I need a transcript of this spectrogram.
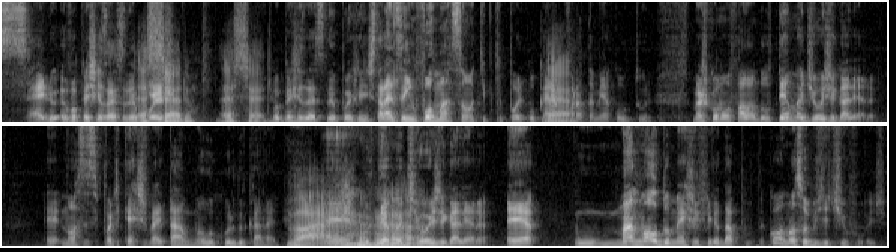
sério? Eu vou pesquisar isso É depois. sério, é sério. Vou pesquisar isso depois pra gente trazer informação aqui, porque o cara é É. fora da minha cultura. Mas como eu falando, o tema de hoje, galera. é- nossa, esse podcast vai estar uma loucura do caralho. Vai. É, o tema de hoje, galera, é o manual do mestre filha da puta. Qual é o nosso objetivo hoje?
